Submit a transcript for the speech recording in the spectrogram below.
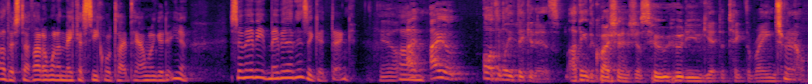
other stuff. I don't want to make a sequel type thing. I want to go do, you know, so maybe, maybe that is a good thing. Yeah, Um, I, I ultimately think it is. I think the question is just who who do you get to take the reins Sure. now?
